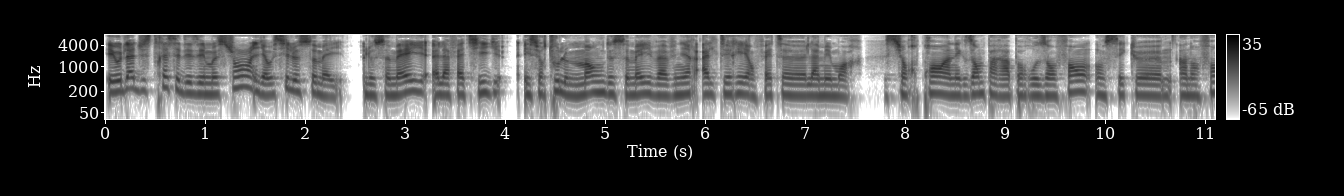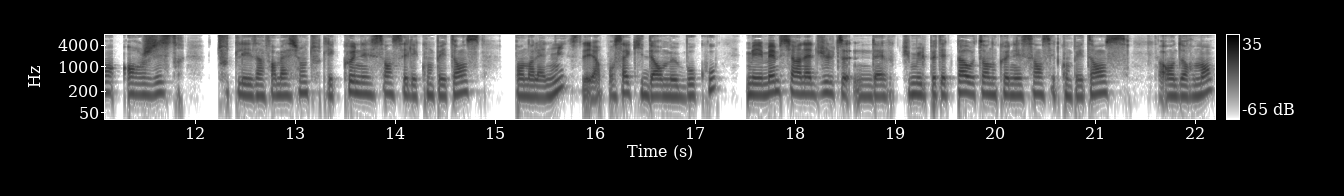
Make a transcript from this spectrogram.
Et au-delà du stress et des émotions, il y a aussi le sommeil. Le sommeil, la fatigue et surtout le manque de sommeil va venir altérer en fait euh, la mémoire. Si on reprend un exemple par rapport aux enfants, on sait que un enfant enregistre toutes les informations, toutes les connaissances et les compétences pendant la nuit. C'est d'ailleurs pour ça qu'ils dorment beaucoup. Mais même si un adulte n'accumule peut-être pas autant de connaissances et de compétences, en dormant,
